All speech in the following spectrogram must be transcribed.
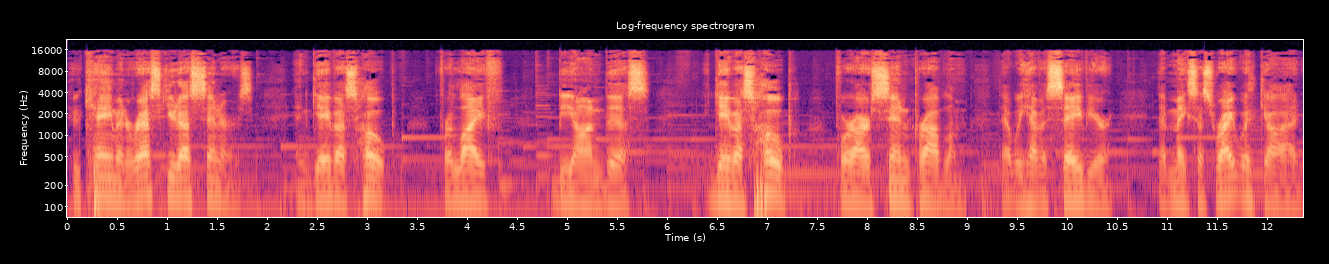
who came and rescued us sinners and gave us hope for life beyond this. gave us hope for our sin problem that we have a savior that makes us right with God,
